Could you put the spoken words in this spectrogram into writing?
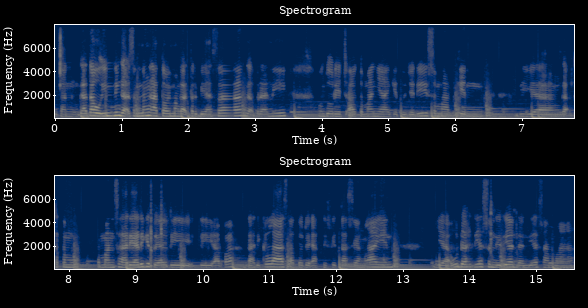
bukan nggak tahu ini nggak seneng atau emang nggak terbiasa nggak berani untuk reach out temannya gitu. Jadi semakin dia nggak ketemu teman sehari-hari gitu ya di di apa entah di kelas atau di aktivitas yang lain ya udah dia sendirian dan dia sama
